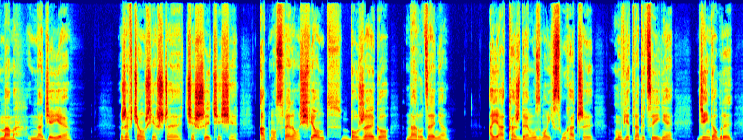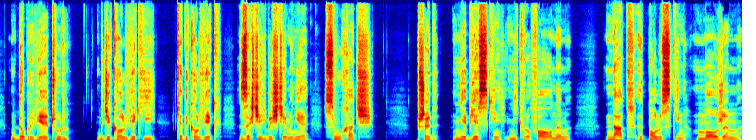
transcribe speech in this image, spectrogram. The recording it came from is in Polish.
Mam nadzieję, że wciąż jeszcze cieszycie się atmosferą świąt Bożego Narodzenia, a ja każdemu z moich słuchaczy mówię tradycyjnie dzień dobry, dobry wieczór, gdziekolwiek i kiedykolwiek zechcielibyście mnie słuchać przed niebieskim mikrofonem nad polskim morzem.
